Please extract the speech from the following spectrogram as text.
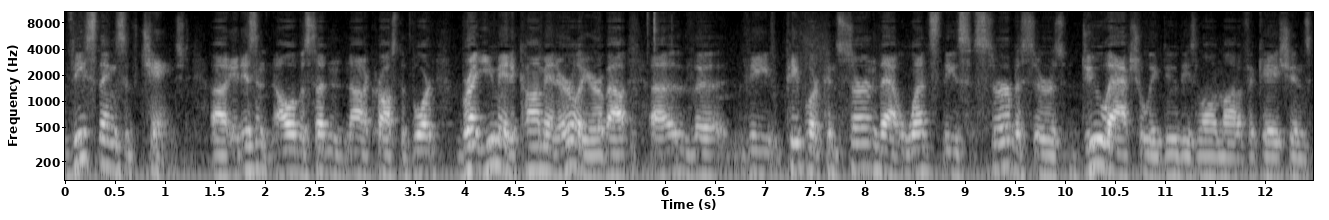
These things have changed. Uh, it isn't all of a sudden not across the board. Brett, you made a comment earlier about uh, the the people are concerned that once these servicers do actually do these loan modifications,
